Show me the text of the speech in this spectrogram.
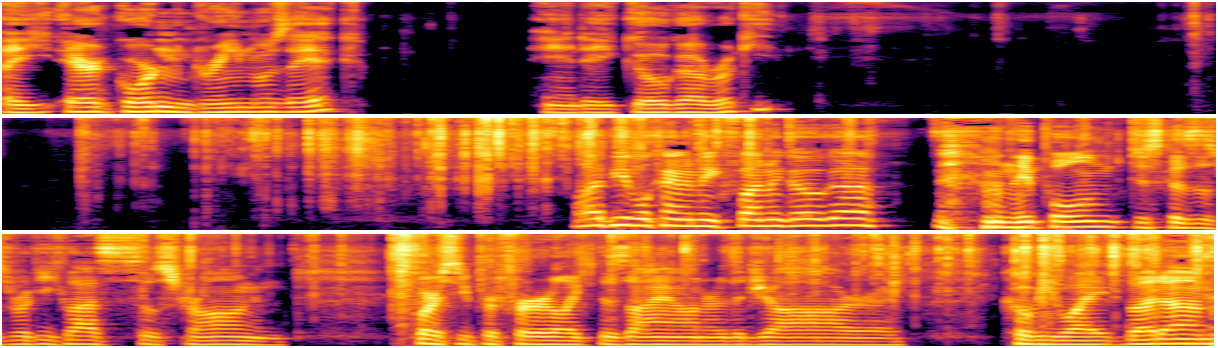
a Eric Gordon green mosaic and a Goga rookie. A lot of people kind of make fun of Goga when they pull him just because this rookie class is so strong. And of course, you prefer like the Zion or the Ja or Coby White. But um,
